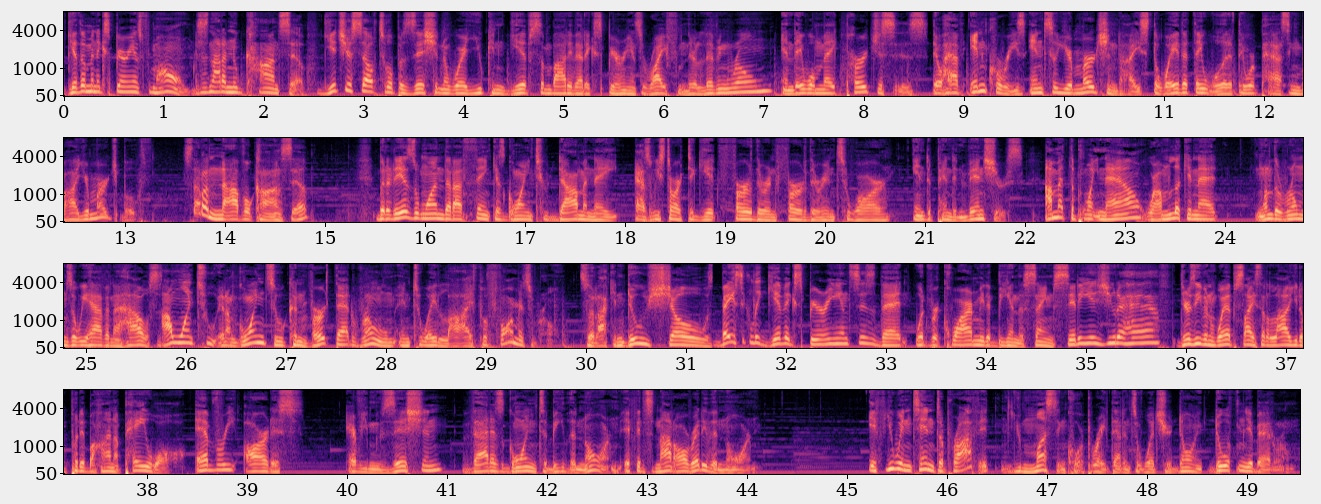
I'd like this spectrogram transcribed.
Give them an experience from home. This is not a new concept. Get yourself to a position where you can give somebody that experience right from their living room and they will make purchases. They'll have inquiries into your merchandise the way that they would if they were passing by your merch booth. It's not a novel concept, but it is one that I think is going to dominate as we start to get further and further into our independent ventures. I'm at the point now where I'm looking at one of the rooms that we have in the house. I want to, and I'm going to convert that room into a live performance room so that I can do shows, basically give experiences that would require me to be in the same city as you to have. There's even websites that allow you to put it behind a paywall. Every artist, every musician, that is going to be the norm if it's not already the norm. If you intend to profit, you must incorporate that into what you're doing. Do it from your bedroom.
